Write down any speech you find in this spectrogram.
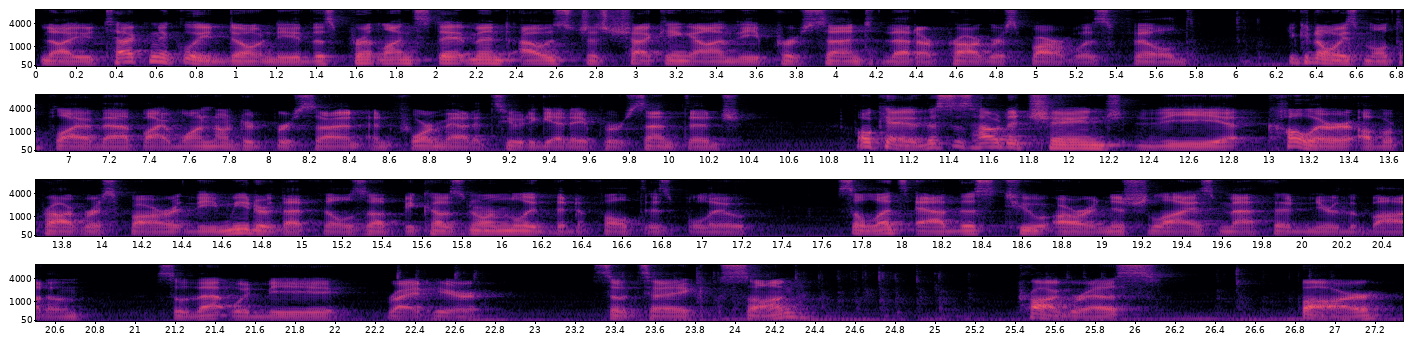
Now you technically don't need this print line statement, I was just checking on the percent that our progress bar was filled. You can always multiply that by 100% and format it to to get a percentage. Okay, this is how to change the color of a progress bar, the meter that fills up, because normally the default is blue. So let's add this to our initialize method near the bottom. So that would be right here. So take song progress bar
